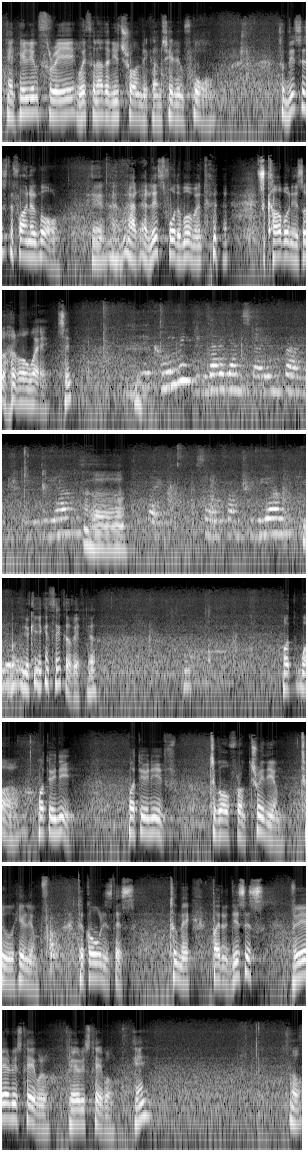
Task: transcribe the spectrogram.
And helium 3 with another neutron becomes helium 4. So this is the final goal. Okay? At, at least for the moment, carbon is a long way. See? Can we review that again, starting from tritium? Uh, tritium you, can, you can think of it, yeah. What, well, what do you need? What do you need to go from tritium to helium? The goal is this to make, by the way, this is very stable, very stable. Okay? So,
